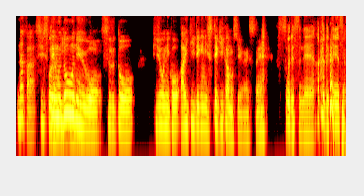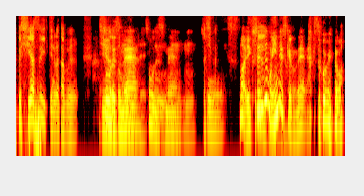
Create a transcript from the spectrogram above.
なんかシステム導入をすると、非常にこう IT 的に素敵かもしれないですね。そうですね。後で検索しやすいっていうのが多分重要だと思うので。そうですねそうですね。まあ、エクセルでもいいんですけどね。そういうのは。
